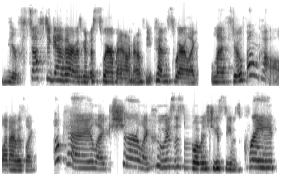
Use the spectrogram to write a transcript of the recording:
your stuff together. I was going to swear, but I don't know if you can swear. Like, let's do a phone call. And I was like, okay, like, sure, like, who is this woman? She seems great.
